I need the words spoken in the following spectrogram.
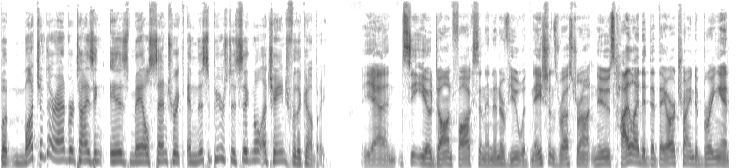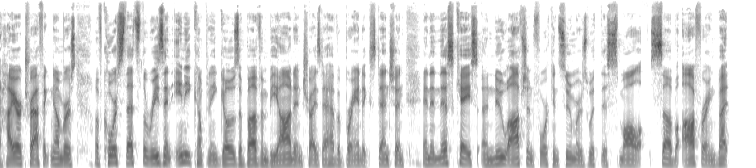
but much of their advertising is male centric, and this appears to signal a change for the company. Yeah, and CEO Don Fox, in an interview with Nation's Restaurant News, highlighted that they are trying to bring in higher traffic numbers. Of course, that's the reason any company goes above and beyond and tries to have a brand extension. And in this case, a new option for consumers with this small sub offering. But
